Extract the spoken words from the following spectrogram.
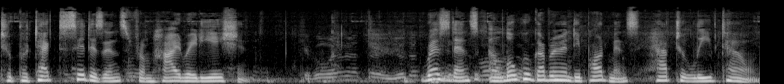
to protect citizens from high radiation. Residents and local government departments had to leave town.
